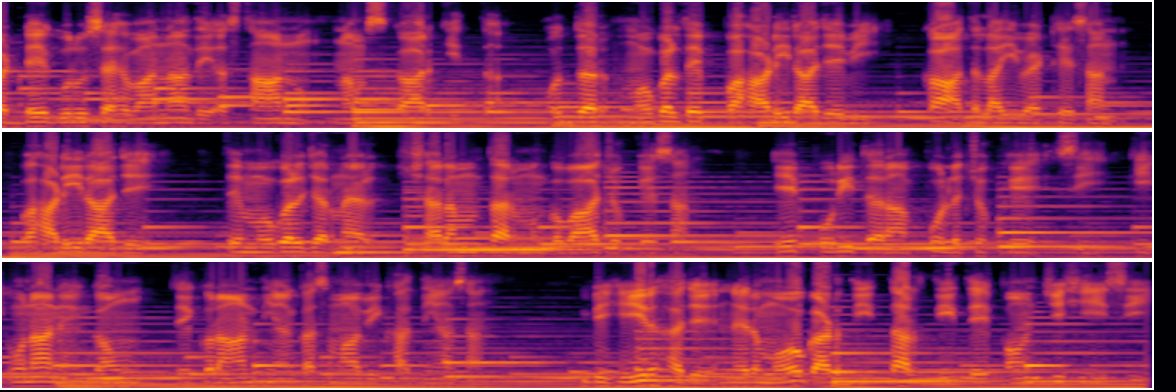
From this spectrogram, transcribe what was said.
ਵੱਡੇ ਗੁਰੂ ਸਹਿਬਾਨਾਂ ਦੇ ਅਸਥਾਨ ਨੂੰ ਨਮਸਕਾਰ ਕੀਤਾ। ਉਧਰ ਮੁਗਲ ਤੇ ਪਹਾੜੀ ਰਾਜੇ ਵੀ ਘਾਤ ਲਾਈ ਬੈਠੇ ਸਨ। ਪਹਾੜੀ ਰਾਜੇ ਤੇ ਮੁਗਲ ਜਰਨੈਲ ਸ਼ਰਮ ਧਰਮ ਗਵਾ ਚੁੱਕੇ ਸਨ। ਇਹ ਪੂਰੀ ਤਰ੍ਹਾਂ ਭੁੱਲ ਚੁੱਕੇ ਸੀ ਕਿ ਉਹਨਾਂ ਨੇ ਗਊ ਤੇ ਕੁਰਾਨ ਦੀਆਂ ਕਸਮਾਂ ਵੀ ਖਾਧੀਆਂ ਸਨ। ਬਹੀਰ ਹਜੇ ਨਿਰਮੋਹਗੜ੍ਹ ਦੀ ਧਰਤੀ ਤੇ ਪਹੁੰਚੀ ਹੀ ਸੀ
